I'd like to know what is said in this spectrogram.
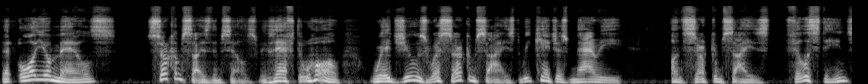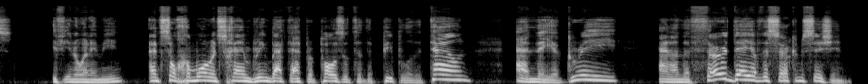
that all your males circumcise themselves. Because after all, we're Jews, we're circumcised. We can't just marry uncircumcised Philistines, if you know what I mean. And so Hamor and Shechem bring back that proposal to the people of the town, and they agree. And on the third day of the circumcision,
